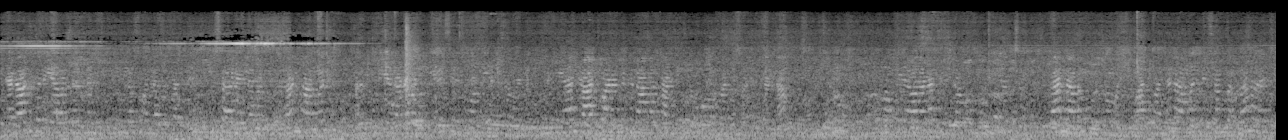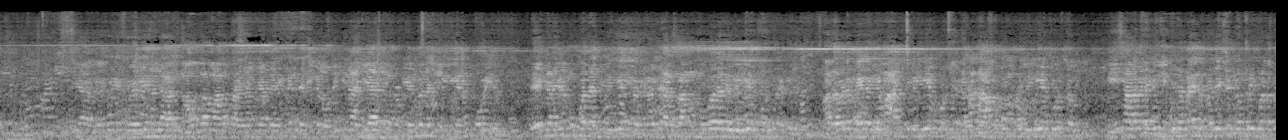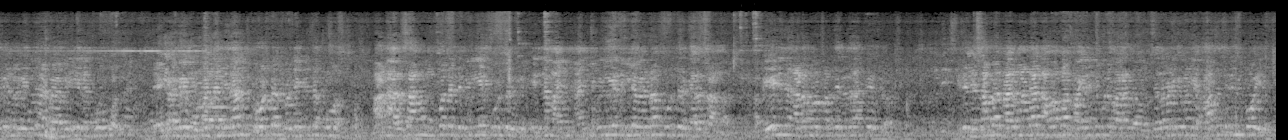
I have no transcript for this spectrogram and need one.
ஜனாதிபதி அவர்கள் மீட்டிங்ல சொன்னது வந்து விசாரையில் மட்டும்தான் நாங்கள் அதுக்குரிய நடவடிக்கையை செய்து கொண்டு இருக்கிறோம் ஏன் யாழ்ப்பாணத்துக்கு நாங்கள் தண்ணி கொடுப்போம் மட்டும் சொல்லிட்டோம்னா முழு முழு வகையான திட்டம் தான் நாங்கள் கொடுக்க முடியும் அது வந்து நாங்கள் டிசம்பர் தான் அதை செய்ய போகிறோம் ஐயா, வேறு- வேறு என்றால் நீங்கள் ஒதுக்கின ஐயாயிரத்தி முன்னூற்றி எண்பத்தஞ்சு மில்லியனும் போயிடும் ஏற்கனவே முப்பத்தஞ்சு மில்லியன் ஏற்கனவே அரசாங்கம் முப்பத்தஞ்சு மில்லியன் கொடுத்திருக்கு. அதை விட மேலதிகமா அஞ்சு மில்லியன் நாற்பத்தி மூணு மில்லியன் கொடுத்தோம் மீசால வரைக்கும் இந்த ப்ரொஜெக்ட் கம்ப்ளீட் எங்களுக்கு எத்தனை மில்லியன் போகும் ஏற்கனவே முப்பத்தஞ்சு தான் டோட்டல் ப்ரொஜெக்ட் போகும் ஆனா அரசாங்கம் முப்பத்தெட்டு மில்லியன் கொடுத்திருக்கு இன்னும் அஞ்சு- மில்லியன் வேண்டாம் கொடுத்திருக்கு அரசாங்கம். அப்ப ஏன் இந்த தான் கேட்கிறோம். இது டிசம்பர் வருமாண்டா நவம்பர் பதினஞ்சுக்குள்ள வர செலவழிக்க வேண்டிய காசு திரும்பி போயிடும்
